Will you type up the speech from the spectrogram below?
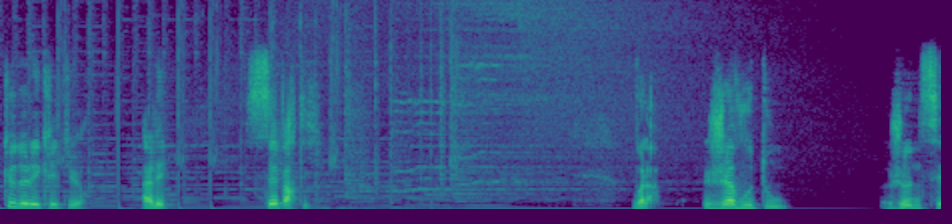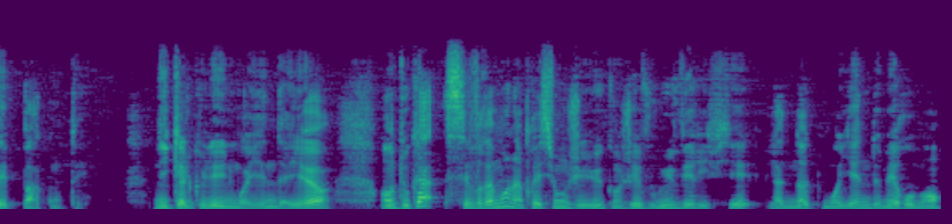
que de l'écriture. Allez, c'est parti Voilà, j'avoue tout, je ne sais pas compter, ni calculer une moyenne d'ailleurs. En tout cas, c'est vraiment l'impression que j'ai eue quand j'ai voulu vérifier la note moyenne de mes romans,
